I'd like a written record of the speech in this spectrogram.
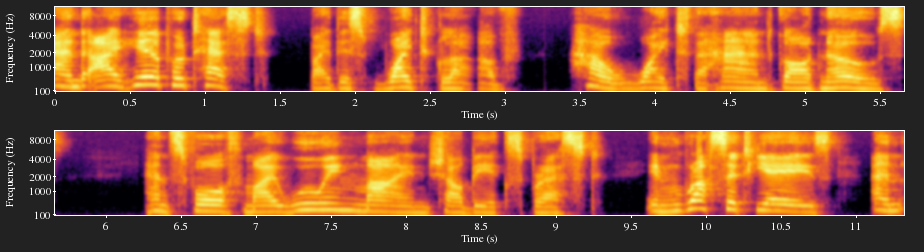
and I here protest by this white glove, how white the hand God knows. Henceforth my wooing mind shall be expressed in russet yeas and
